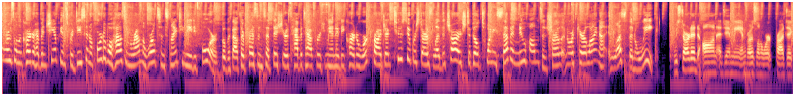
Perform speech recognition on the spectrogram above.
and Rosalynn Carter have been champions for decent, affordable housing around the world since 1984. But without their presence at this year's Habitat for Humanity Carter Work Project, two superstars led the charge to build 27 new homes in Charlotte, North Carolina in less than a week. We started on a Jimmy and Rosalynn Work Project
